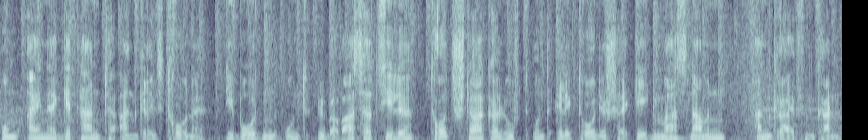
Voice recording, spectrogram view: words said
um eine getarnte Angriffsdrohne, die Boden- und Überwasserziele trotz starker Luft- und elektronischer Gegenmaßnahmen angreifen kann.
